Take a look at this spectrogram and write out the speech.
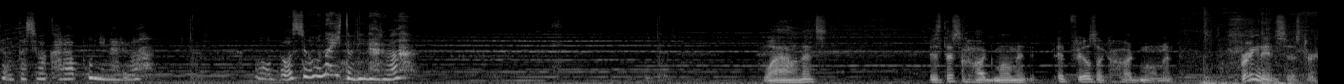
で私は空っぽになるわ。もうどうしようもない人になるわ。Wow, that's. Is this a hug moment? It feels like a hug moment. Bring it in, sister.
